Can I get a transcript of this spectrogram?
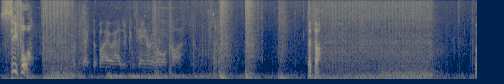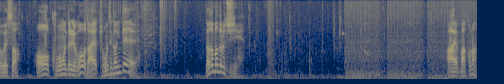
C4 Protect the biohazard container at all costs. 됐다. 이거 왜 쏴? 어 구멍 만들려고? 나 좋은 생각인데. 나도 만들어주지. 아 맞구나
